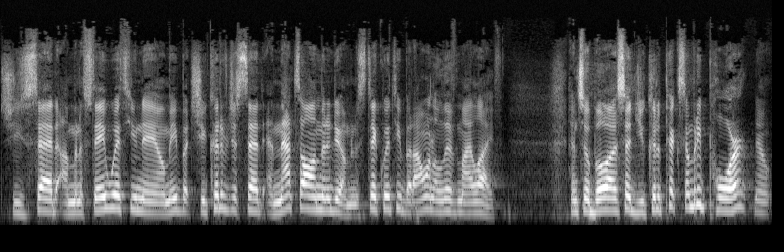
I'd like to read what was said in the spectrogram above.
She said, I'm going to stay with you, Naomi, but she could have just said, and that's all I'm going to do. I'm going to stick with you, but I want to live my life. And so Boaz said, You could have picked somebody poor. Now,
